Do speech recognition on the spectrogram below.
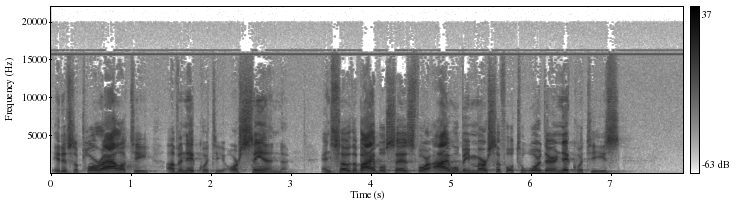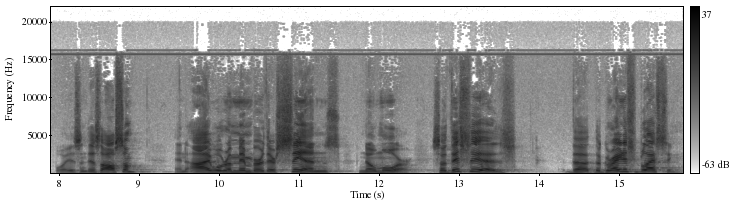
It is the plurality of iniquity or sin. And so the Bible says, For I will be merciful toward their iniquities. Boy, isn't this awesome? And I will remember their sins no more. So this is the, the greatest blessing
